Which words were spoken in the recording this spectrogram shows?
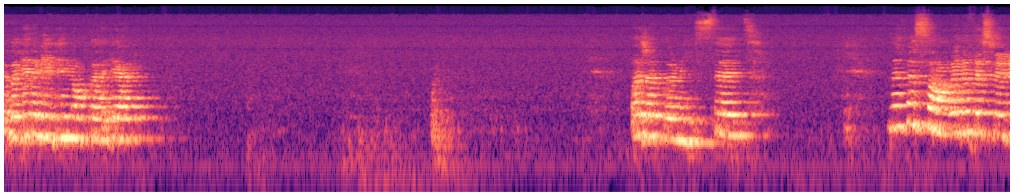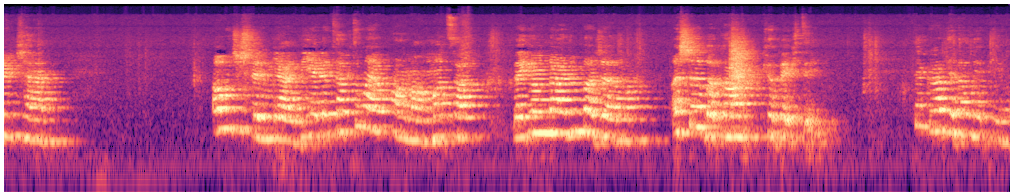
Ya da gelebildiğin noktaya gel. Bacaklarını hisset. Nefes al ve nefes verirken avuç içlerim geldi. Yere taktım ayak parmağımı mata ve gönderdim bacağımı. Aşağı bakan köpekti. Tekrar pedal yapayım.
